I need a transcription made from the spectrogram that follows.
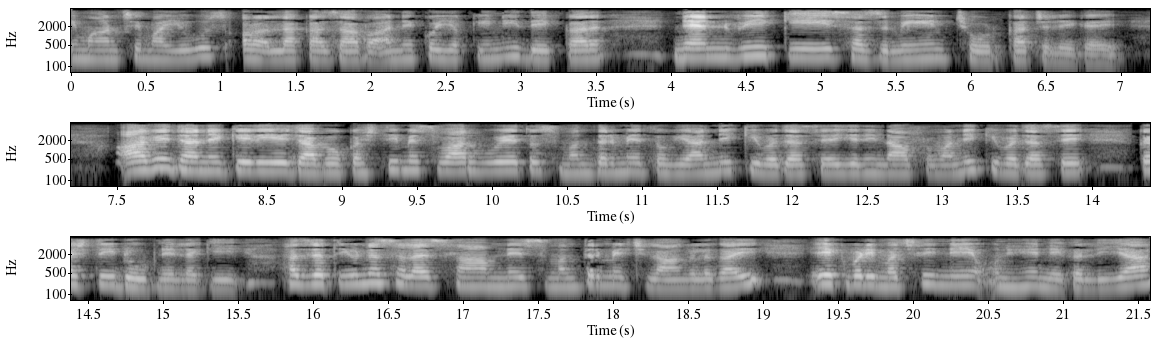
ईमान से मायूस और अल्लाह का अजाब आने को यकीनी देखकर नैनवी की सरजमीन छोड़कर चले गए। आगे जाने के लिए जब वो कश्ती में सवार हुए तो समंदर में तोगियानी की वजह से, यानी नाफरमानी की वजह से कश्ती डूबने लगी। हज़रत यूनस ने समंदर में छलांग लगाई। एक बड़ी मछली ने उन्हें निकल लिया।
